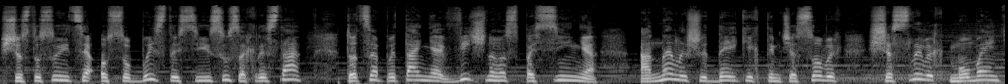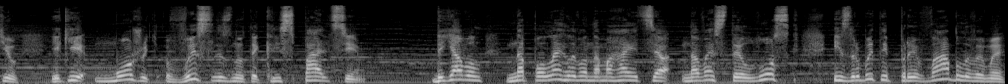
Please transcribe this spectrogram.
Що стосується особистості Ісуса Христа, то це питання вічного спасіння, а не лише деяких тимчасових щасливих моментів, які можуть вислизнути крізь пальці. Диявол наполегливо намагається навести лоск і зробити привабливими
